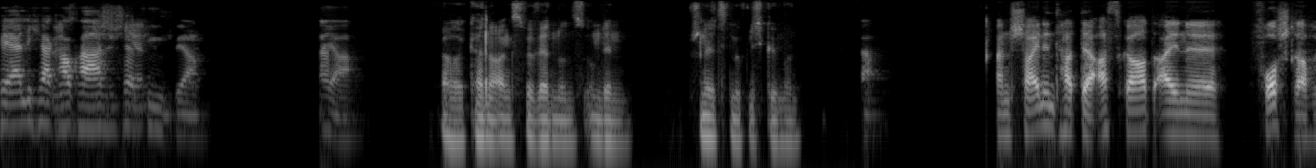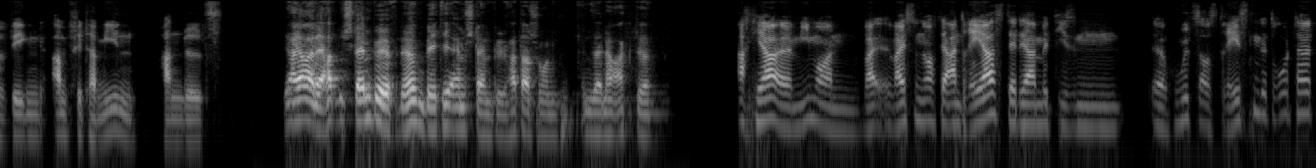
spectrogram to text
Gefährlicher kaukasischer Typ, ja. Naja. Aber keine Angst, wir werden uns um den schnellstmöglich kümmern. Ja. Anscheinend hat der Asgard eine Vorstrafe wegen Amphetaminhandels. Ja, ja, der hat einen Stempel, ne? Einen BTM-Stempel hat er schon in seiner Akte. Ach ja, äh, Mimon, we weißt du noch, der Andreas, der da mit diesen äh, Hools aus Dresden gedroht hat?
